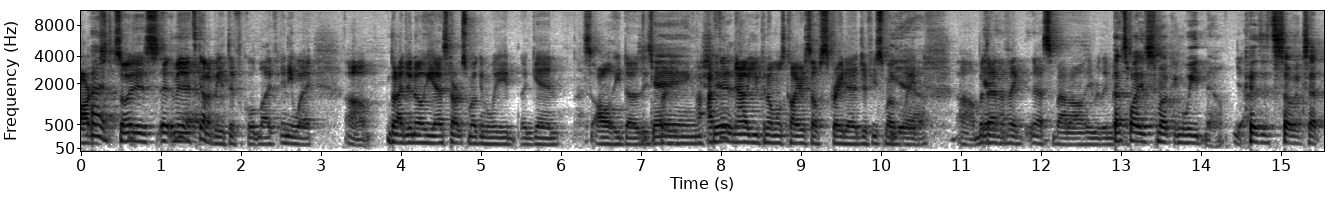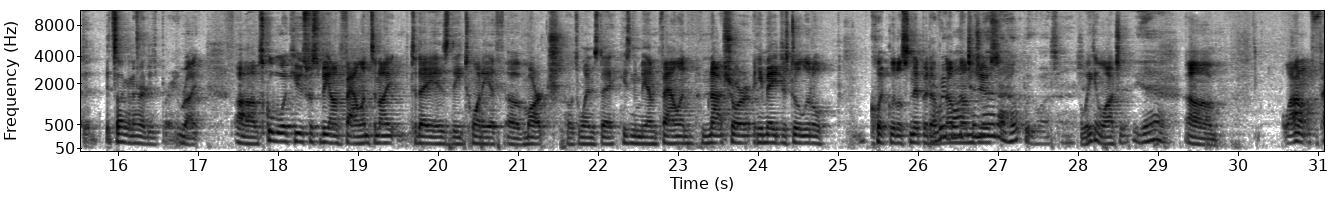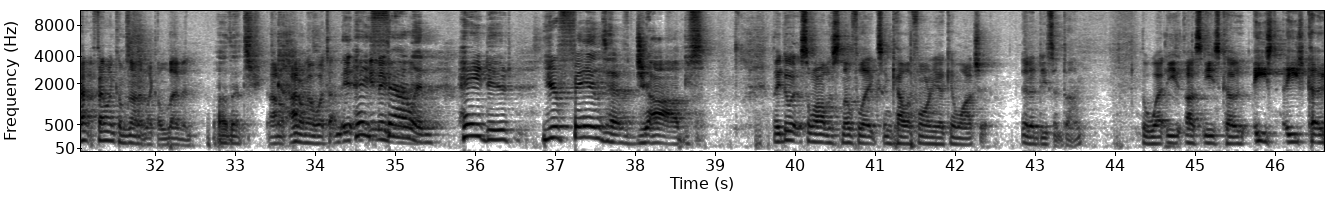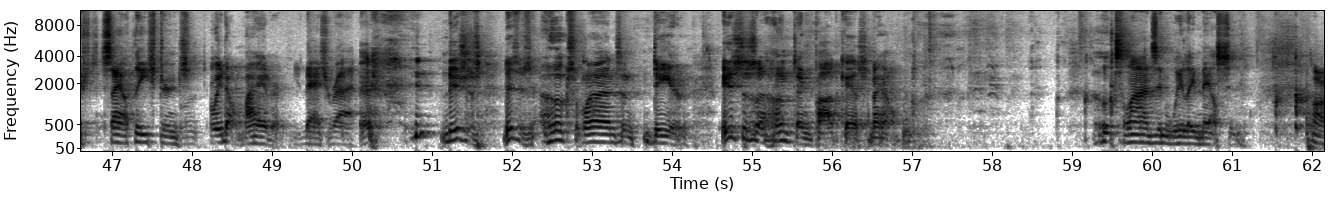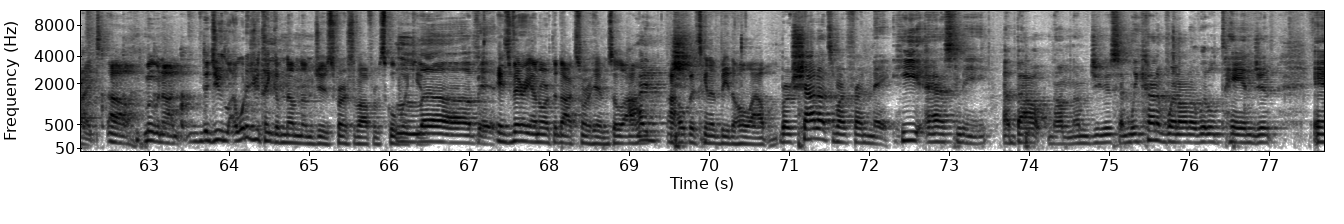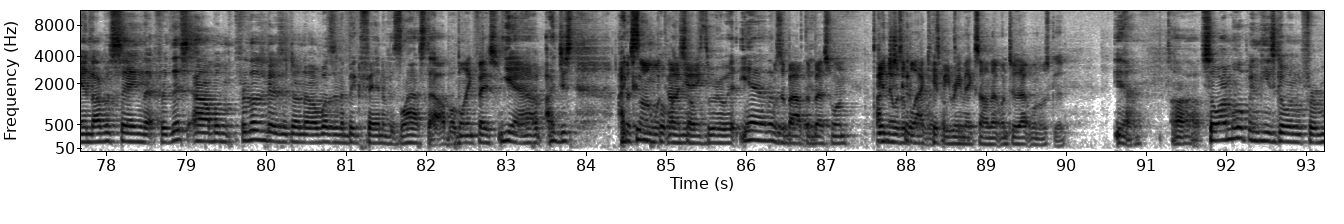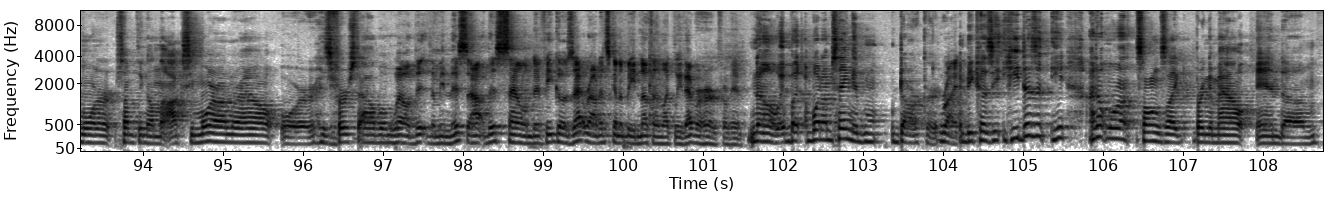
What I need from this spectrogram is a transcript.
artist, I- so it is. I mean, it's got to be a difficult life anyway. Um, but I do know he has started smoking weed again. That's all he does. He's pretty. Gang I, I think now you can almost call yourself straight edge if you smoke Yeah. weed. Uh, but Yeah. that, I think that's about all he really. That's why he's smoking weed now. Yeah. Because it's so accepted. It's not going to hurt his brain. Right. Um, Schoolboy Q is supposed to be on Fallon tonight. Today is the 20th of March, so it's Wednesday. He's going to be on Fallon. I'm not sure. He may just do a little, quick little snippet Are of Numb Numb Juice. that? I hope we watch that. We can watch it. Yeah. Um, well, I don't. Fa- Fallon comes on at like 11. Oh, that's. I don't. I don't know what time. It, Hey, it Fallon. Hey, dude. Your fans have jobs. They do it so all the snowflakes in California can watch it at a decent time. The wet, e- us East Coast, East East Coast Southeasterns. We don't matter. That's right. This is this is hooks, lines, and deer. This is a hunting podcast now. Hooks, lines, and Willie Nelson. All right, uh, moving on. Did you? What did you think of Numb Numb Juice? First of all, from Schoolboy Q. Love it. It's very unorthodox for him, so I'm, I- I hope it's gonna be the whole album. Bro, shout out to my friend Nate. He asked me about Numb Numb Juice, and we kind of went on a little tangent. And I was saying that for this album, for those of you guys that don't know, I wasn't a big fan of his last album. Blank Face Yeah, I just I couldn't song with put Kanye myself through it. Yeah, that was about the it. best one, I and there was a Black Hippie remix on that one too. That one was good. Yeah. Uh, so I'm hoping he's going for more something on the oxymoron route or his first album. Well, th- I mean, this out this sound, if he goes that route, it's gonna be nothing like we've ever heard from him. No, but what I'm saying is darker, Right. Because he, he doesn't. He I don't want songs like "Bring Him Out" and um,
